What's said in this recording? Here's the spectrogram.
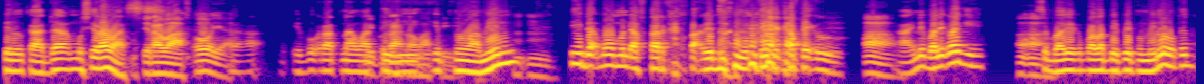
Pilkada Musirawas. Musirawas. Oh ya. Nah, Ibu Ratnawati, Ibu Ratnawati. Ibnu Amin Mm, mm. tidak mau mendaftarkan Pak Ridwan Mukti ke KPU. Ah, Nah, ini balik lagi ah, ah. sebagai kepala BP Pemilu waktu itu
